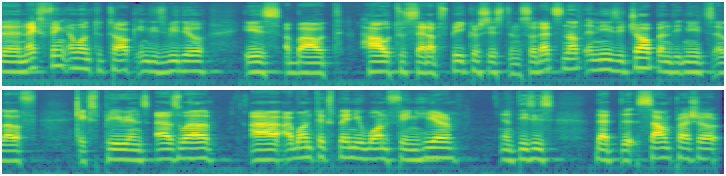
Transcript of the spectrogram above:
the next thing I want to talk in this video is about how to set up speaker systems. So that's not an easy job and it needs a lot of experience as well. Uh, I want to explain you one thing here and this is that the sound pressure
